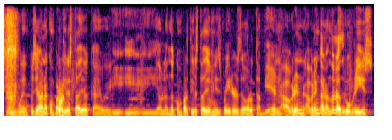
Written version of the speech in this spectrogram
Sí, güey, pues ya van a compartir estadio acá, güey. Y, y, y hablando de compartir estadio, mis Raiders de Oro también abren, abren ganándole a Drew Brees.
